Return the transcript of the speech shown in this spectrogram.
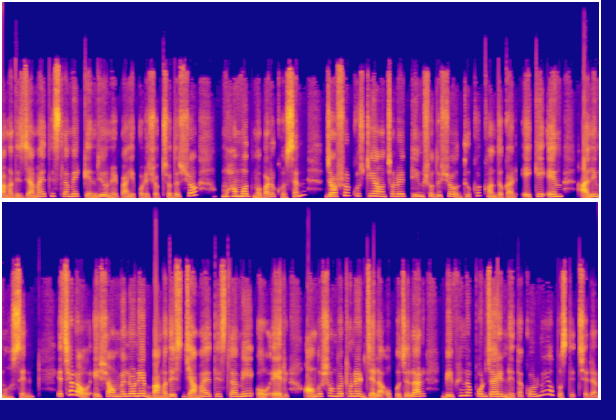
বাংলাদেশ জামায়াত ইসলামের কেন্দ্রীয় নির্বাহী পরিষদ সদস্য মোহাম্মদ মোবারক হোসেন, যশোর কুষ্টিয়া অঞ্চলের টিম সদস্য অধ্যক্ষ Khondokar A K M Ali Mohsen এছাড়াও এই সম্মেলনে বাংলাদেশ জামায়াত ইসলামী ও এর অঙ্গ সংগঠনের জেলা, উপজেলার বিভিন্ন পর্যায়ের নেতাকর্মী উপস্থিত ছিলেন।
